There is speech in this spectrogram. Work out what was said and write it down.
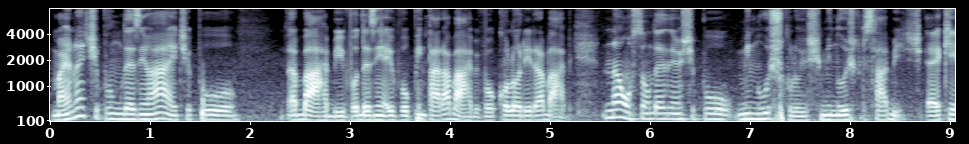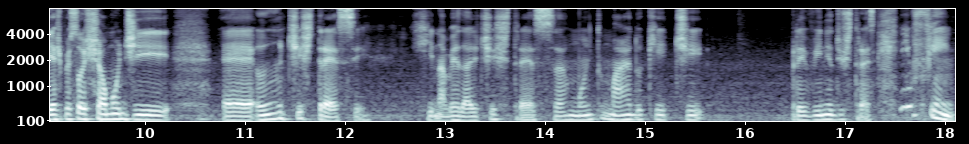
Mas não é tipo um desenho, ah, é tipo a Barbie, vou desenhar e vou pintar a Barbie, vou colorir a Barbie. Não, são desenhos tipo minúsculos, minúsculos, sabe? É que as pessoas chamam de é, anti-estresse, que na verdade te estressa muito mais do que te previne do estresse. Enfim,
